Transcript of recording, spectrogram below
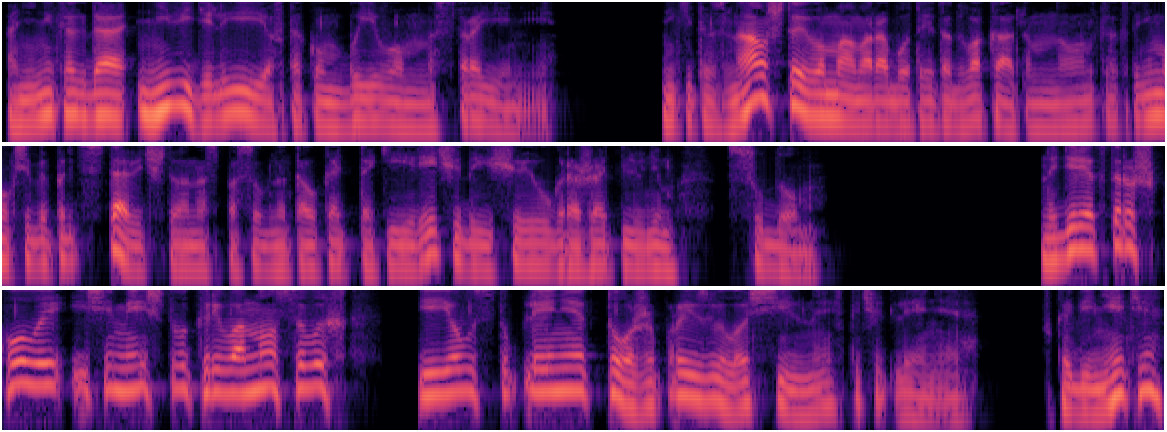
Они никогда не видели ее в таком боевом настроении. Никита знал, что его мама работает адвокатом, но он как-то не мог себе представить, что она способна толкать такие речи, да еще и угрожать людям судом. На директора школы и семейства Кривоносовых Ее выступление тоже произвело сильное впечатление. В кабинете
